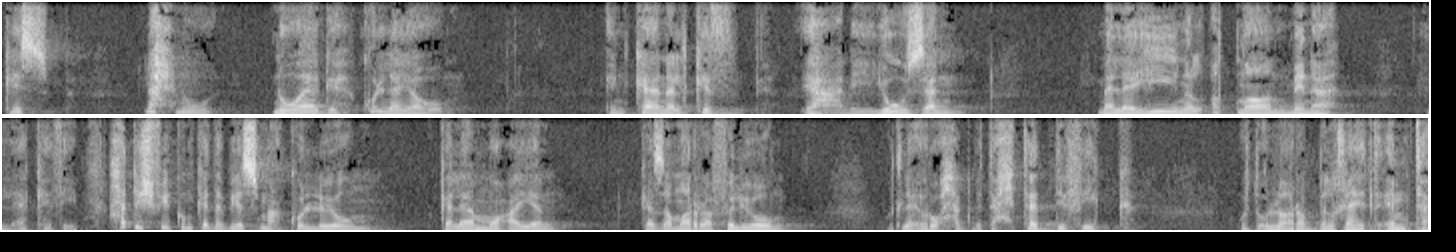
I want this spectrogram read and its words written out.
كذب نحن نواجه كل يوم. إن كان الكذب يعني يوزن ملايين الأطنان من الأكاذيب. حدش فيكم كده بيسمع كل يوم كلام معين كذا مرة في اليوم وتلاقي روحك بتحتد فيك وتقول له يا رب لغاية إمتى؟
